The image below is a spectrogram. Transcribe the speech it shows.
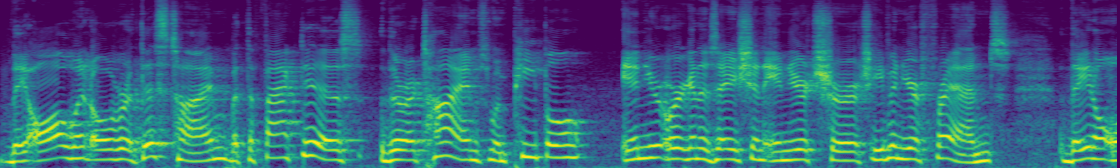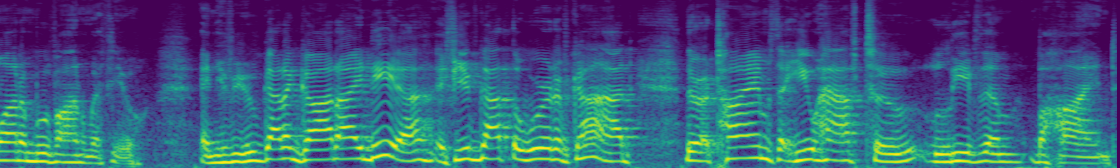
they all went over at this time, but the fact is, there are times when people in your organization, in your church, even your friends, they don't want to move on with you. And if you've got a God idea, if you've got the Word of God, there are times that you have to leave them behind.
